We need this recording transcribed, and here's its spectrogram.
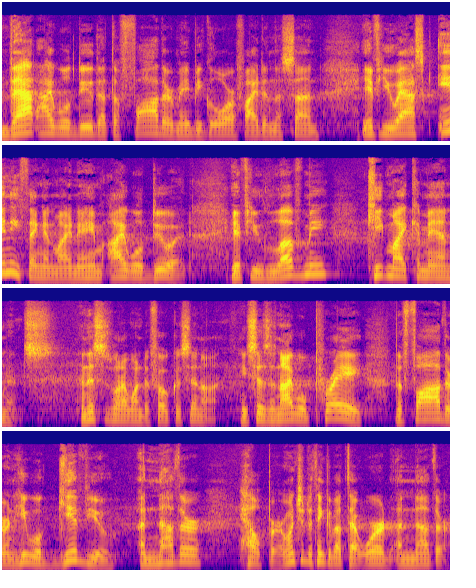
that I will do, that the Father may be glorified in the Son. If you ask anything in my name, I will do it. If you love me, keep my commandments. And this is what I wanted to focus in on. He says, And I will pray the Father, and he will give you another helper. I want you to think about that word, another.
